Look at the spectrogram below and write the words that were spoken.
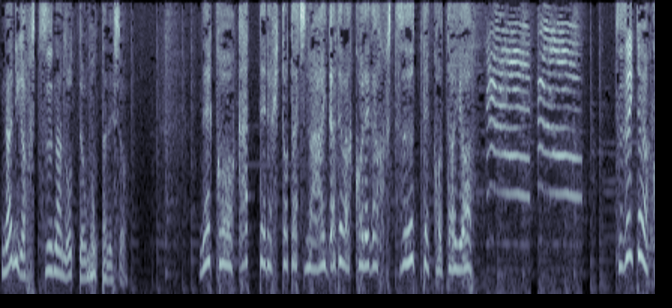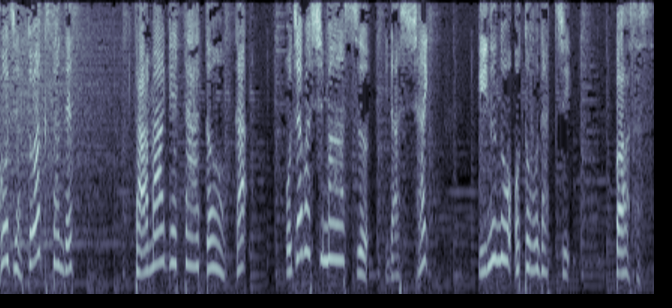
何が普通なのって思ったでしょ。猫を飼ってる人たちの間ではこれが普通ってことよ。続いてはコージアトワークさんです。たまげた動画。お邪魔します。いらっしゃい。犬のお友達。バーサス。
